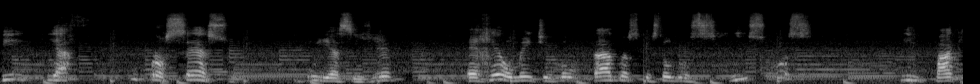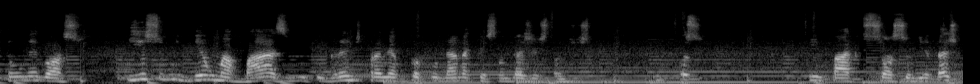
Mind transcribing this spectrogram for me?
vi que a, o processo do ISG é realmente voltado à questão dos riscos que impactam o negócio. E isso me deu uma base muito grande para me aprofundar na questão da gestão de riscos, impactos socioambientais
